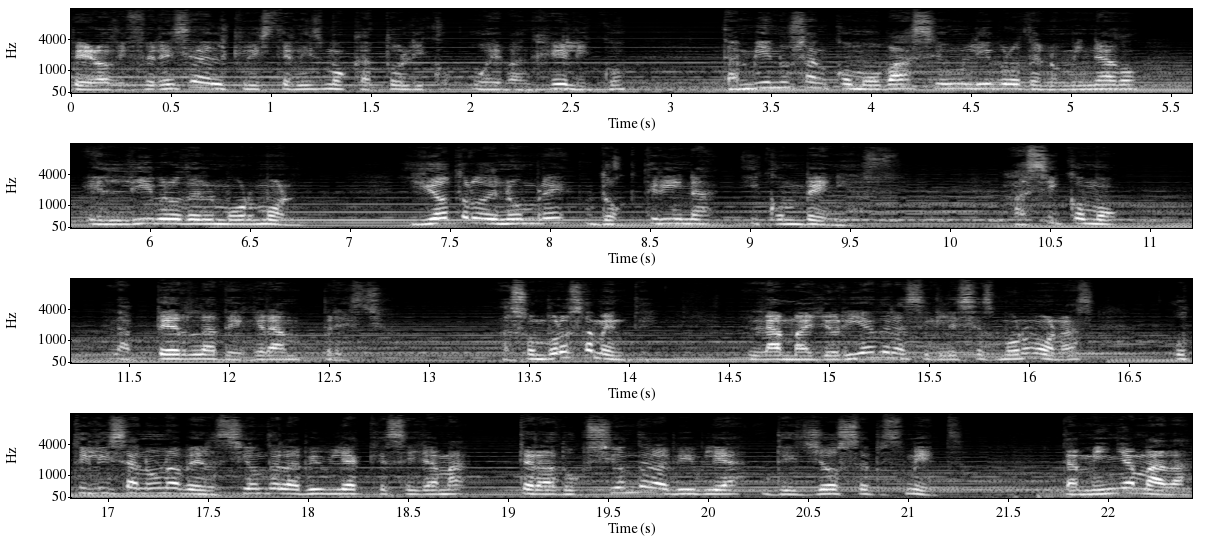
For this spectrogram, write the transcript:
pero a diferencia del cristianismo católico o evangélico, también usan como base un libro denominado el Libro del Mormón y otro de nombre Doctrina y Convenios, así como la Perla de Gran Precio. Asombrosamente, la mayoría de las iglesias mormonas utilizan una versión de la Biblia que se llama Traducción de la Biblia de Joseph Smith, también llamada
